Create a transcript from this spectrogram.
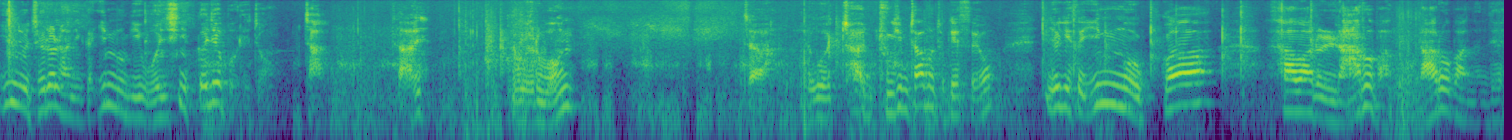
인유절을 하니까 인목이 원신이 꺼져 버리죠. 자, 자, 요거 여러분. 자, 요거 자, 중심 잡으면 좋겠어요. 여기서 인목과 사화를 나로 봤고, 나로 봤는데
